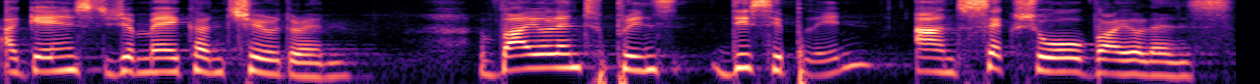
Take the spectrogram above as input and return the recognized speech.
against Jamaican children, violent discipline and sexual violence.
